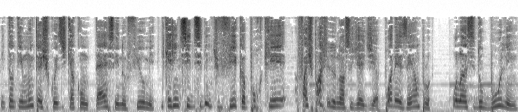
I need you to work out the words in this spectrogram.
Então tem muitas coisas que acontecem no filme e que a gente se, se identifica porque faz parte do nosso dia a dia. Por exemplo, o lance do bullying,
